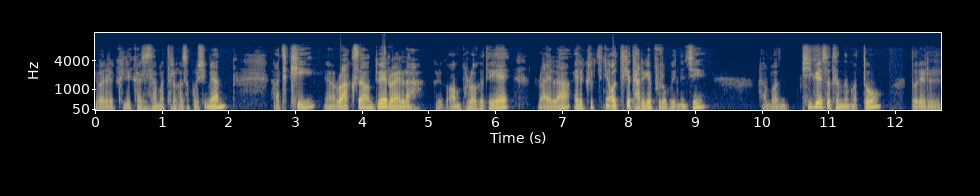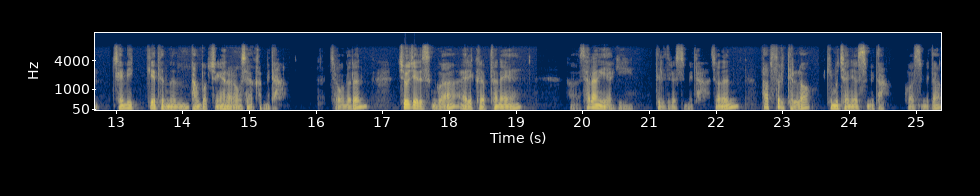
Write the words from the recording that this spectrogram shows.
URL을 클릭하셔서 한번 들어가서 보시면 아, 특히 락 사운드의 라일라 그리고 언플러그드의 라일라 에릭 크립튼이 어떻게 다르게 부르고 있는지 한번 비교해서 듣는 것도 노래를 재밌게 듣는 방법 중에 하나라고 생각합니다. 자, 오늘은 조지 에리슨과 에릭 크랩턴의 아, 사랑 이야기 들려드렸습니다. 저는 팝스토리텔러 김우찬이었습니다. 고맙습니다.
